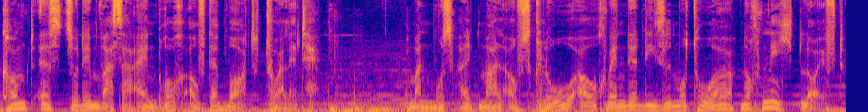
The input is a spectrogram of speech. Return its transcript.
kommt es zu dem Wassereinbruch auf der Bordtoilette. Man muss halt mal aufs Klo, auch wenn der Dieselmotor noch nicht läuft.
